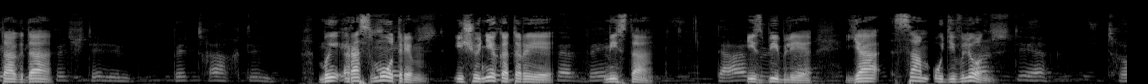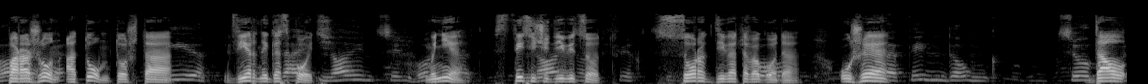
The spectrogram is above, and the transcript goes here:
тогда мы рассмотрим еще некоторые места из Библии. Я сам удивлен, поражен о том, то, что верный Господь 1949 мне с 1949 года уже дал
